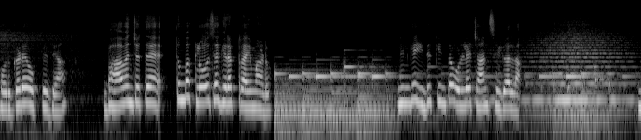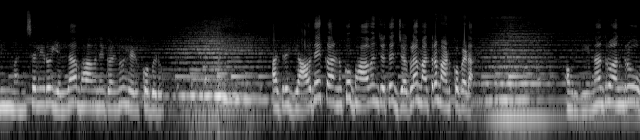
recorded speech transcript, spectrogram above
ಹೊರಗಡೆ ಹೋಗ್ತಿದ್ಯಾ? ಭಾವನ್ ಜೊತೆ ತುಂಬ ಕ್ಲೋಸ್ ಆಗಿರಕ್ಕೆ ಟ್ರೈ ಮಾಡು. ನಿನಗೆ ಇದಕ್ಕಿಂತ ಒಳ್ಳೆ ಚಾನ್ಸ್ ಸಿಗಲ್ಲ. ನಿನ್ನ ಮನಸ್ಸಲ್ಲಿರೋ ಎಲ್ಲ ಭಾವನೆಗಳನ್ನೂ ಹೇಳ್ಕೊಬಿಡು. ಆದರೆ ಯಾವುದೇ ಕಾರಣಕ್ಕೂ ಭಾವನ್ ಜೊತೆ ಜಗಳ ಮಾತ್ರ ಮಾಡ್ಕೋಬೇಡ. ಅವ್ರಿಗೇನಾದರೂ ಅಂದರೂ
